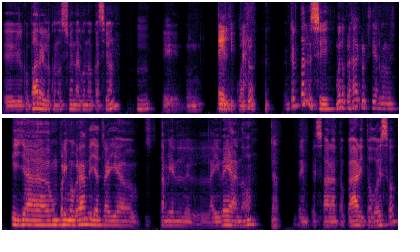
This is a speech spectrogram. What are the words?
eh, el compadre lo conoció en alguna ocasión. Ujú. Eh, un Él. 24. Creo tal vez sí. Bueno, pero ajá, creo que sí, alguna vez. Y ya un primo grande ya traía pues, también la idea, ¿no? De empezar a tocar y todo eso.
